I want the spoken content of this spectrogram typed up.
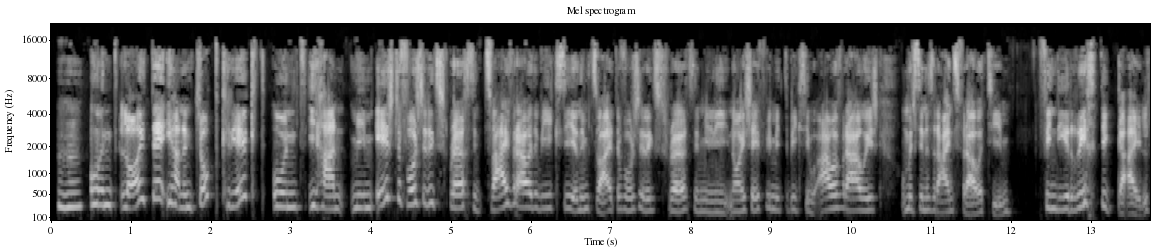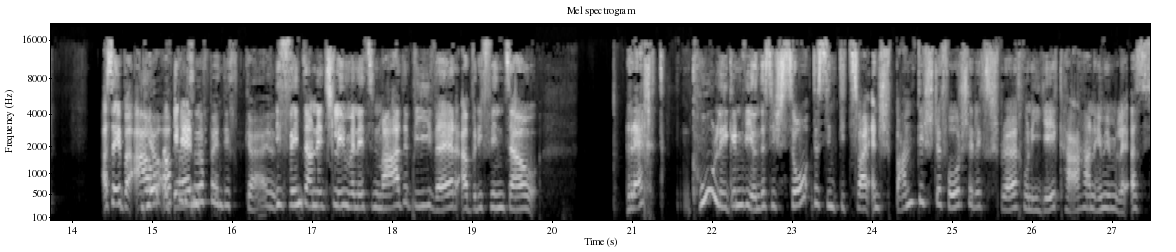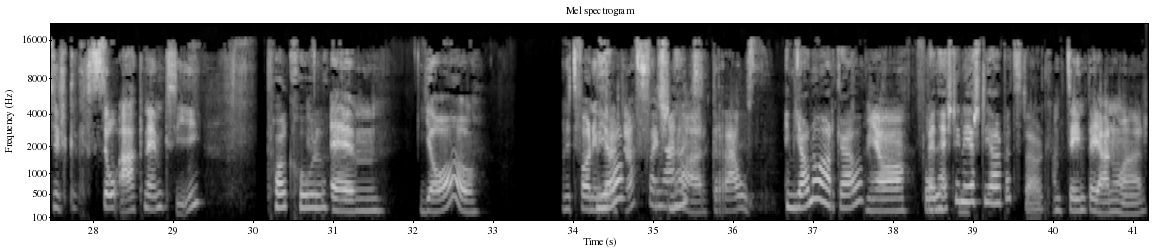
Mhm. Und Leute, ich habe einen Job gekriegt und ich habe, im ersten Vorstellungsgespräch sind zwei Frauen dabei gewesen und im zweiten Vorstellungsgespräch sind meine neue Chefin mit dabei gewesen, die auch eine Frau ist und wir sind ein reines Frauenteam. Finde ich richtig geil. Also eben auch, ja, ab again, und zu finde ich es geil. ich finde es auch nicht schlimm, wenn jetzt ein Mann dabei wäre, aber ich finde es auch recht cool irgendwie. Und es ist so, das sind die zwei entspanntesten Vorstellungsgespräche, die ich je gehabt habe in meinem Leben. Also es war wirklich so angenehm. Gewesen. Voll cool. Ähm, ja. Und jetzt fange ich Ja, wieder zu arbeiten im Januar. Graus. Im Januar, gell? Ja, voll. Wann hast du deinen ersten Arbeitstag? Am 10. Januar.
